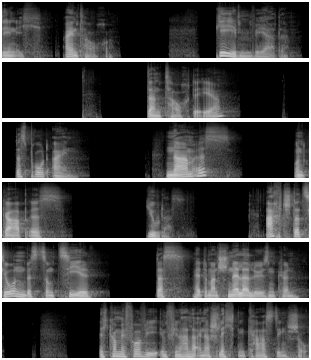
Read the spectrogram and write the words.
den ich eintauche geben werde. Dann tauchte er das Brot ein, nahm es und gab es Judas. Acht Stationen bis zum Ziel. Das hätte man schneller lösen können. Ich komme mir vor wie im Finale einer schlechten Castingshow.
